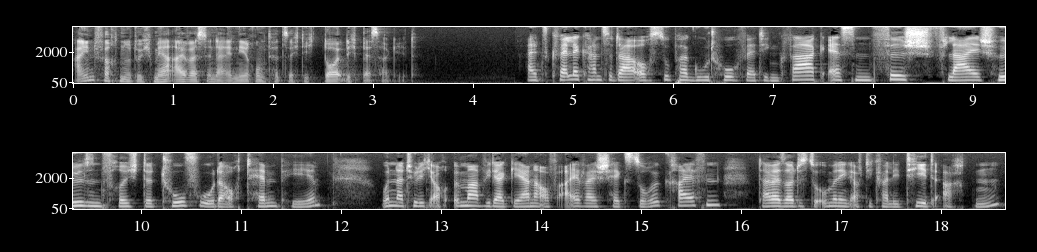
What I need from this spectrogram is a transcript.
einfach nur durch mehr Eiweiß in der Ernährung tatsächlich deutlich besser geht. Als Quelle kannst du da auch super gut hochwertigen Quark essen, Fisch, Fleisch, Hülsenfrüchte, Tofu oder auch Tempeh. Und natürlich auch immer wieder gerne auf Eiweißshakes zurückgreifen. Dabei solltest du unbedingt auf die Qualität achten.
